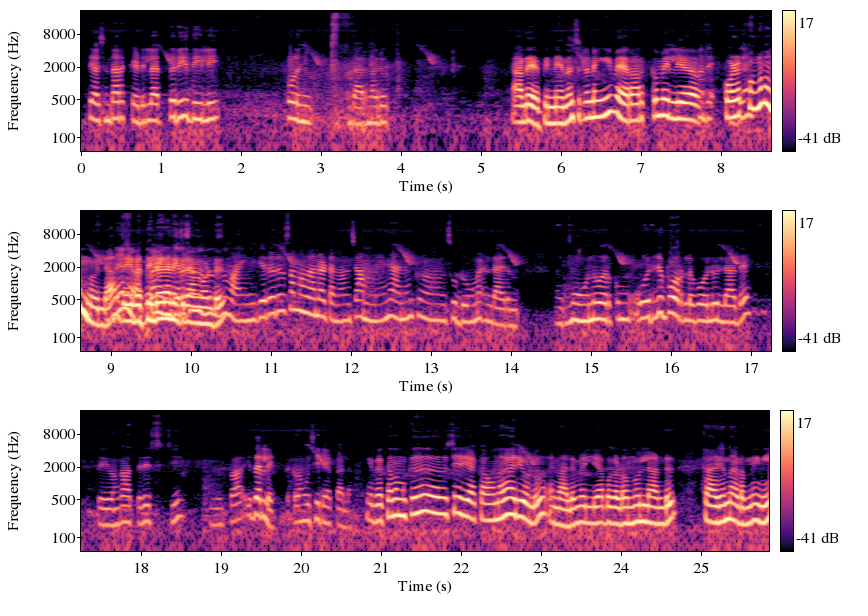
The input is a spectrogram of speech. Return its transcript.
അത്യാവശ്യം തരക്കേടില്ലാത്ത രീതിയിൽ പൊളിഞ്ഞു ധാരണ ഒരു അതെ പിന്നെന്ന് വെച്ചിട്ടുണ്ടെങ്കിൽ വേറെ ആർക്കും വലിയ കുഴപ്പങ്ങളൊന്നുമില്ല ദൈവത്തിന്റെ ഒരു അനുഗ്രഹം കൊണ്ട്. ഭയങ്കര ഒരു സമാധാനം കേട്ടോ എന്ന് വെച്ചാൽ അമ്മയും ഞാനും സുധുവും ഉണ്ടായിരുന്നു. ഞങ്ങൾക്ക് മൂന്ന് പേർക്കും ഒരു പൊറൽ പോലും ഇല്ലാതെ ദൈവം കാത്ത് രക്ഷിച്ച് ഇനിയിപ്പോൾ ഇതല്ലേ ഇതൊക്കെ നമുക്ക് ശരിയാക്കാമല്ലോ ഇതൊക്കെ നമുക്ക് ശരിയാക്കാവുന്ന കാര്യമുള്ളൂ. എന്നാലും വലിയ അപകടമൊന്നും ഇല്ലാണ്ട് കാര്യം നടന്ന് ഇനി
